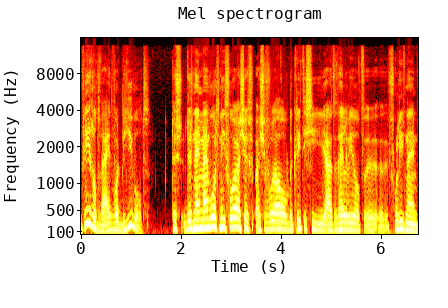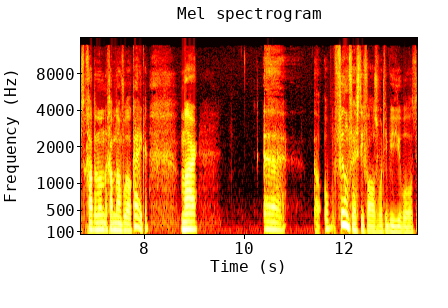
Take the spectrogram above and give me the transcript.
wereldwijd wordt bejubeld. Dus, dus neem mijn woord er niet voor. Als je, als je vooral de critici uit het hele wereld uh, voor lief neemt... Ga, dan, ga dan vooral kijken. Maar uh, op filmfestivals wordt hij bejubeld.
